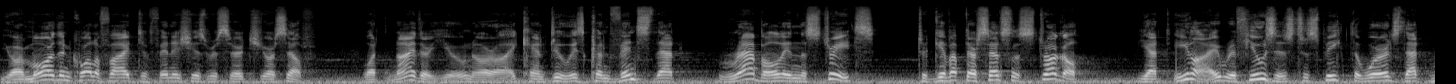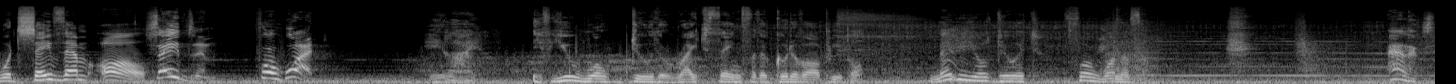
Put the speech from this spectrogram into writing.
You're more than qualified to finish his research yourself. What neither you nor I can do is convince that rabble in the streets to give up their senseless struggle. Yet Eli refuses to speak the words that would save them all. Save them? For what? Eli, if you won't do the right thing for the good of all people, maybe you'll do it for one of them. Alyx,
